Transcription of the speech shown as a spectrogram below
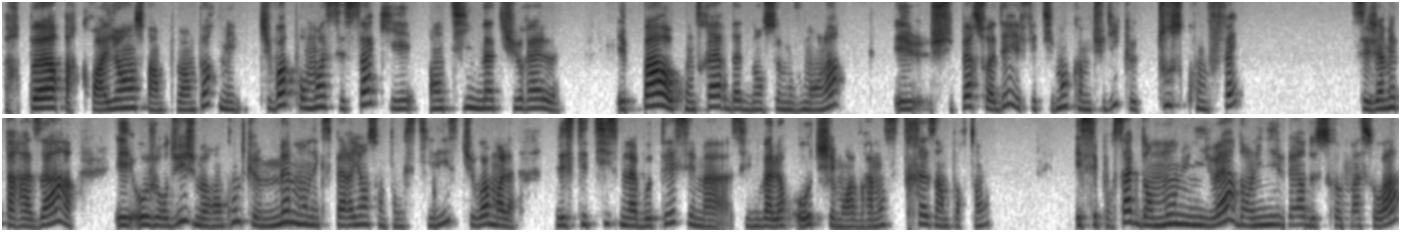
par peur, par croyance, enfin peu importe. Mais tu vois, pour moi, c'est ça qui est anti-naturel et pas au contraire d'être dans ce mouvement-là. Et je suis persuadée, effectivement, comme tu dis, que tout ce qu'on fait, c'est jamais par hasard. Et aujourd'hui, je me rends compte que même mon expérience en tant que styliste, tu vois, moi, l'esthétisme, la beauté, c'est ma, c'est une valeur haute chez moi. Vraiment, c'est très important. Et c'est pour ça que dans mon univers, dans l'univers de Soma Soa,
